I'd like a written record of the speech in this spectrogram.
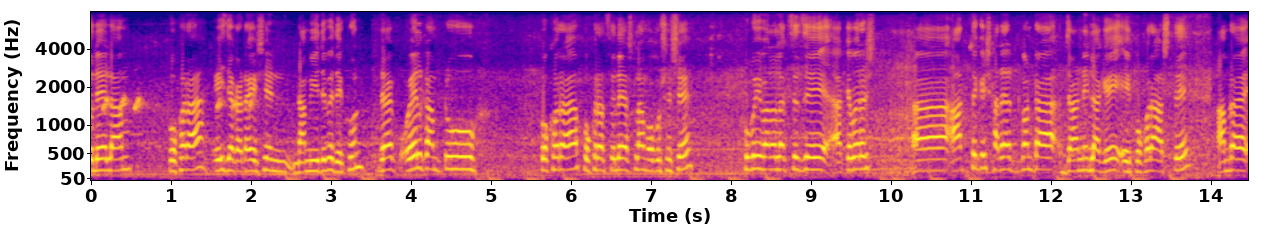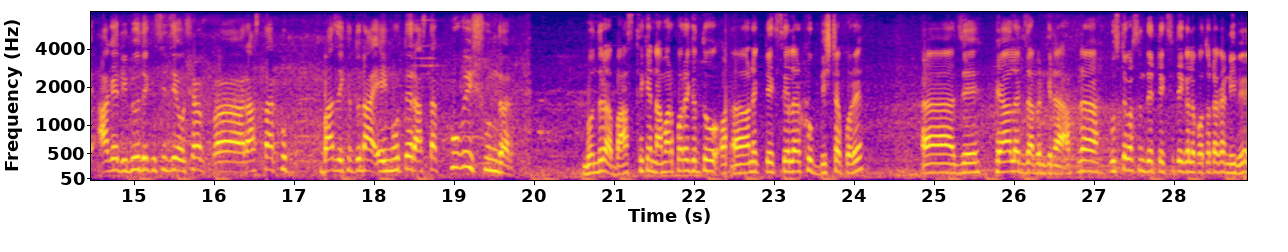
চলে এলাম। পোখরা, এই জায়গাটা এসে নামিয়ে দেবে, দেখুন। দেখ ওয়েলকাম টু পোখরা। পোখরা চলে আসলাম অবশেষে। খুবই ভালো লাগছে যে একেবারে আট থেকে সাড়ে আট ঘণ্টা জার্নি লাগে এই পোখরা আসতে। আমরা আগে রিভিউ দেখেছি যে ওসব রাস্তা খুব বাজে, কিন্তু না, এই মুহূর্তে রাস্তা খুবই সুন্দর। বন্ধুরা, বাস থেকে নামার পরে কিন্তু অনেক ট্যাক্সিওয়ালার খুব ডিস্টার্ব করে যে হেয়ালেক যাবেন কিনা। আপনারা বুঝতে পারছেন যে ট্যাক্সিতে গেলে কত টাকা নিবে।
